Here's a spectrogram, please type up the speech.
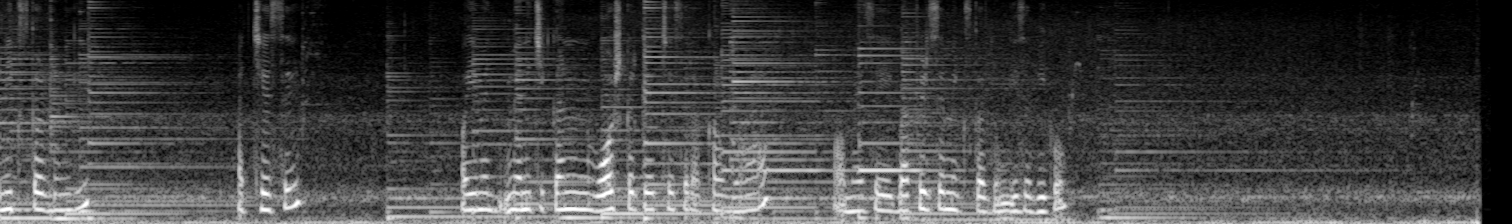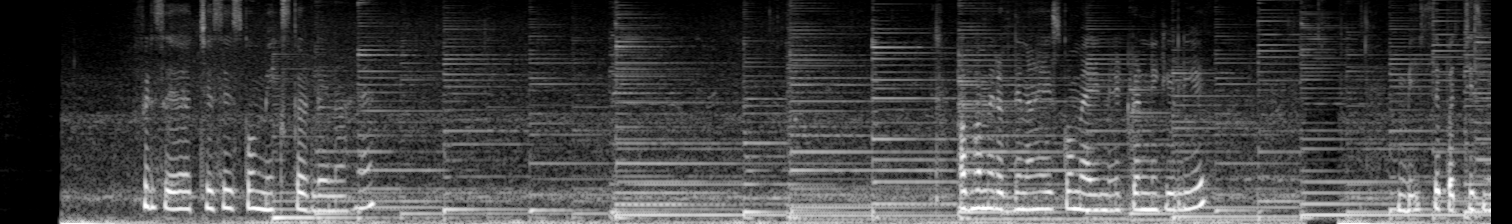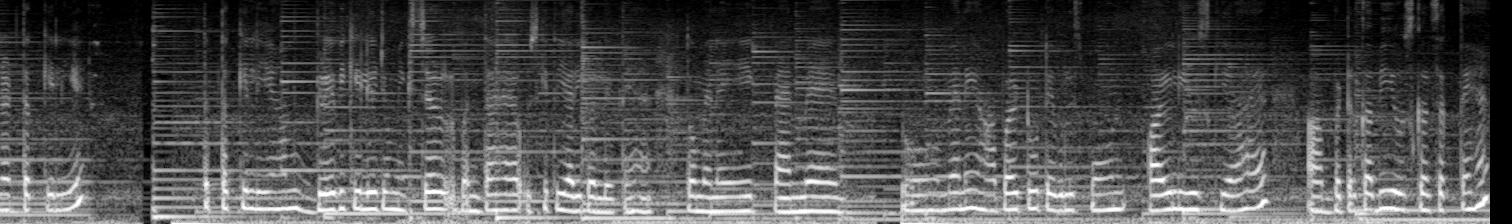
मिक्स कर लूँगी अच्छे से। और ये मैं, मैंने चिकन वॉश करके अच्छे से रखा हुआ है। और मैं इसे एक बार फिर से मिक्स कर दूँगी सभी को। फिर से अच्छे से इसको मिक्स कर लेना है। अब हमें रख देना है इसको मैरिनेट करने के लिए 20 से 25 मिनट तक के लिए। तब तक के लिए हम ग्रेवी के लिए जो मिक्सचर बनता है, उसकी तैयारी कर लेते हैं। तो मैंने एक पैन में तो मैंने यहाँ पर two tablespoon oil use किया है। आप बटर का भी यूज़ कर सकते हैं।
